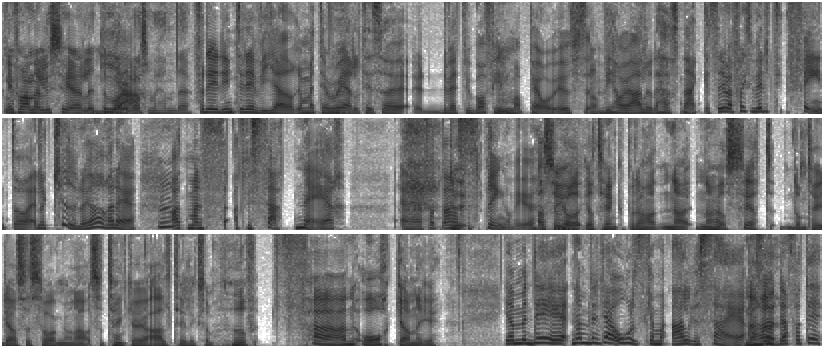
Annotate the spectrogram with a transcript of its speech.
Ni får analysera lite vad Ja. det var som hände. För det är inte det vi gör. I och med att det är reality så eh, du vet, vi bara filmar på. ju. Så Vi har ju aldrig det här snacket. Så det var faktiskt väldigt fint och, eller kul att göra det. Att, man, att vi satt ner. Eh, För att annars Du- springer vi ju. Alltså jag, jag tänker på det här, när, när jag har sett de tidigare säsongerna så tänker jag alltid liksom, hur fan orkar ni? Ja, men det, nej, men det där ordet ska man aldrig säga. Alltså, därför att det,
